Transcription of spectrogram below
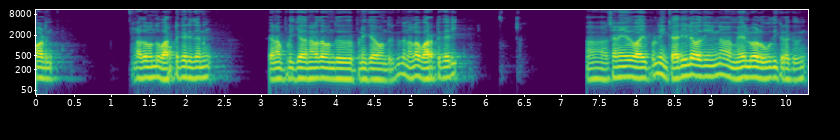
மாடுங்க. அது வந்து வரட்டு கறி தானுங்க. சென பிடிக்காதனால தான் வந்து விற்பனைக்காக வந்திருக்குது. நல்லா வரட்டு கறி செனை எது நீங்கள் கறியில் பார்த்தீங்கன்னா மேல்வால் ஊதி கிடக்குதுங்க.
